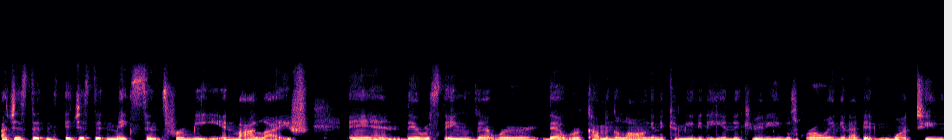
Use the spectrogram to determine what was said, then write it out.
I just didn't, it just didn't make sense for me in my life and there was things that were that were coming along in the community and the community was growing and i didn't want to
